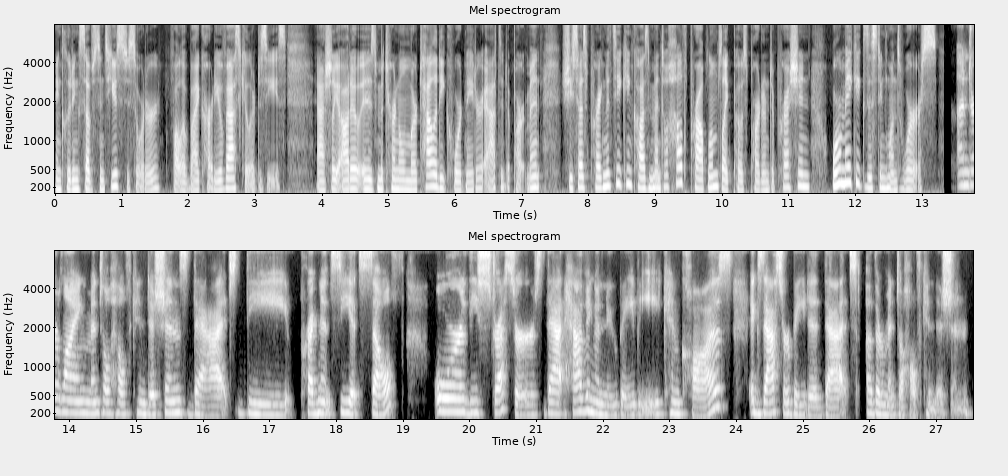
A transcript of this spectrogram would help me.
including substance use disorder, followed by cardiovascular disease. Ashley Otto is maternal mortality coordinator at the department. She says pregnancy can cause mental health problems like postpartum depression or make existing ones worse underlying mental health conditions that the pregnancy itself or the stressors that having a new baby can cause exacerbated that other mental health condition.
